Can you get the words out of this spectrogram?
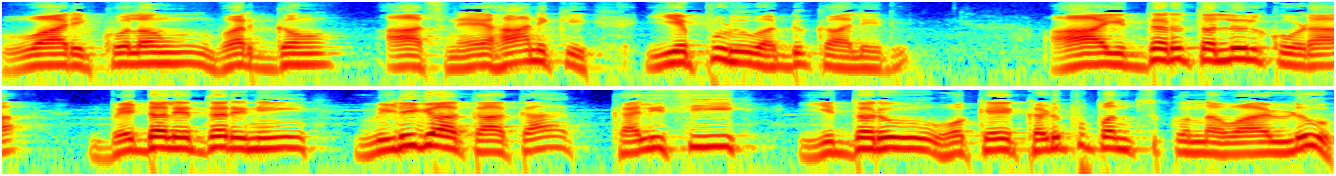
వారి కులం వర్గం ఆ స్నేహానికి ఎప్పుడూ అడ్డు కాలేదు. ఆ ఇద్దరు తల్లులు కూడా బిడ్డలిద్దరినీ విడిగా కాక కలిసి ఇద్దరూ ఒకే కడుపు పంచుకున్న వాళ్ళు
